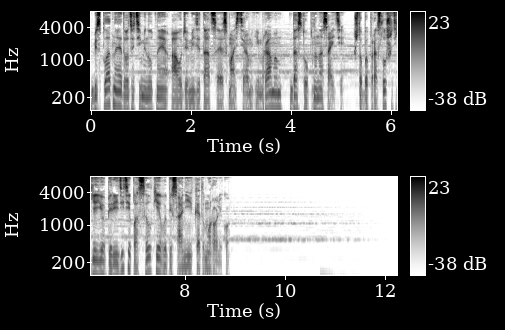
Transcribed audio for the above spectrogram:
Бесплатная 20-минутная аудиомедитация с мастером Имрамом доступна на сайте. Чтобы прослушать ее, перейдите по ссылке в описании к этому ролику.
